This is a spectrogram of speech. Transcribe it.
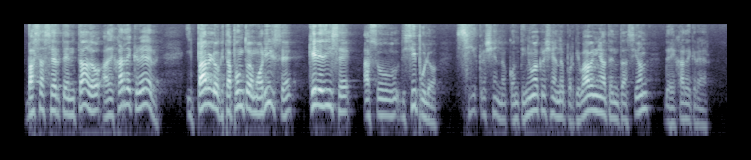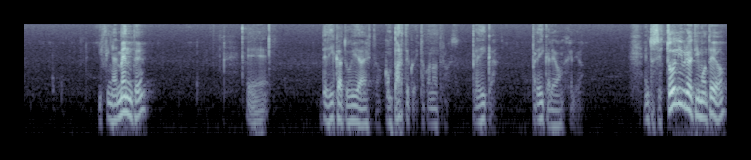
vas a ser tentado a dejar de creer. Y Pablo, que está a punto de morirse, ¿qué le dice a su discípulo? Sigue creyendo, continúa creyendo, porque va a venir una tentación de dejar de creer. Y finalmente, eh, dedica tu vida a esto, comparte esto con otros, predica, predica el Evangelio. Entonces, todo el libro de Timoteo,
